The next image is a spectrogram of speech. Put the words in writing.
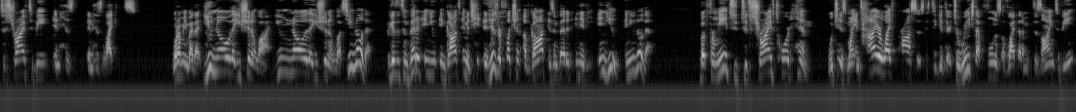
to strive to be in his in his likeness. What do I mean by that? You know that you shouldn't lie. You know that you shouldn't lust. You know that because it's embedded in you in God's image. His reflection of God is embedded in in you, and you know that. But for me to, to strive toward Him, which is my entire life process, is to get there, to reach that fullness of life that I'm designed to be,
